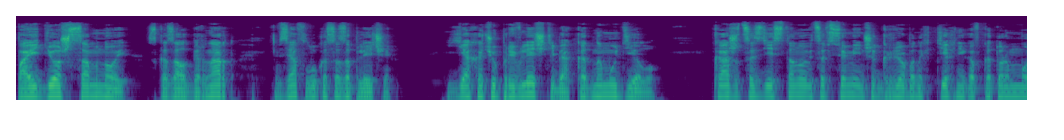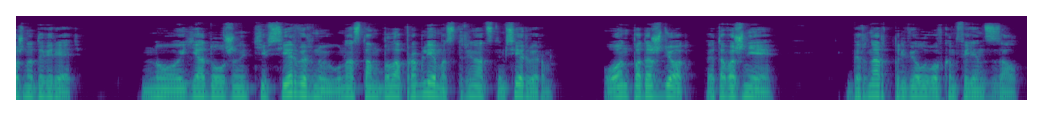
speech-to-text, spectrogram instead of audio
«Пойдешь со мной», — сказал Бернард, взяв Лукаса за плечи. «Я хочу привлечь тебя к одному делу. Кажется, здесь становится все меньше гребаных техников, которым можно доверять. Но я должен идти в серверную, у нас там была проблема с тринадцатым сервером. Он подождет, это важнее. Бернард привел его в конференц-зал.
